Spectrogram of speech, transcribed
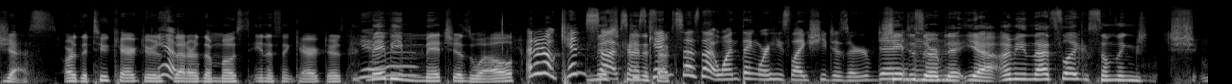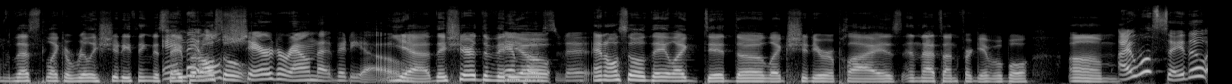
Jess are the two characters Yeah. that are the most innocent characters. Maybe Mitch as well. I don't know. Ken Mitch sucks because Ken sucks. says that one thing where he's like, she deserved it. She deserved it. Yeah, I mean that's like something sh- that's like a really shitty thing to say, and they but all also shared around that video. Yeah, they shared the video posted it. and also they like did the like shitty replies and that's unforgivable. Um I will say though,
